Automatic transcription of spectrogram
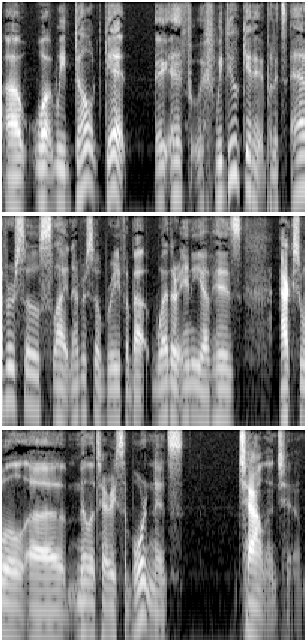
uh, what we don't get if, if we do get it, but it's ever so slight and ever so brief about whether any of his actual uh, military subordinates challenge him.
